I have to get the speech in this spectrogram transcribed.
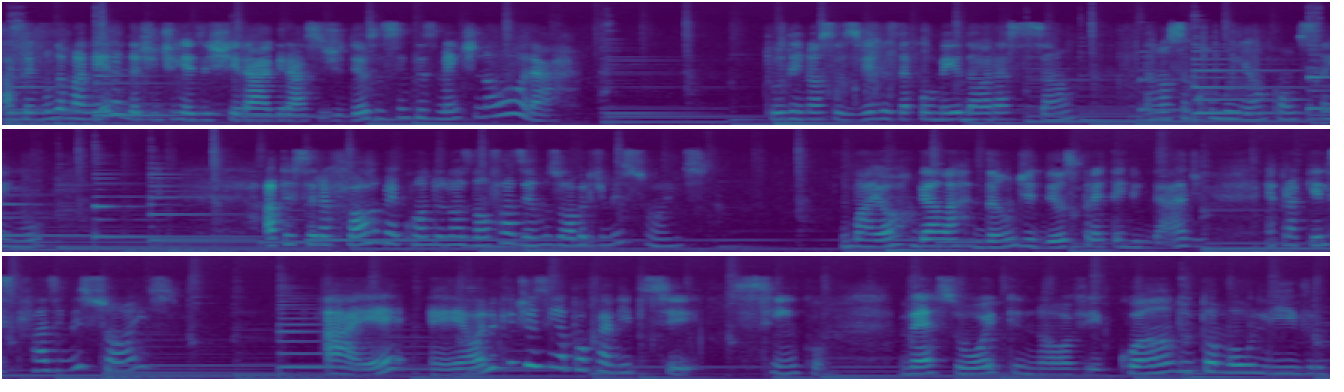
A segunda maneira da gente resistir à graça de Deus é simplesmente não orar. Tudo em nossas vidas é por meio da oração, da nossa comunhão com o Senhor. A terceira forma é quando nós não fazemos obra de missões. O maior galardão de Deus para a eternidade é para aqueles que fazem missões. Ah, é? É, olha o que diz em Apocalipse 5, verso 8 e 9. Quando tomou o livro,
